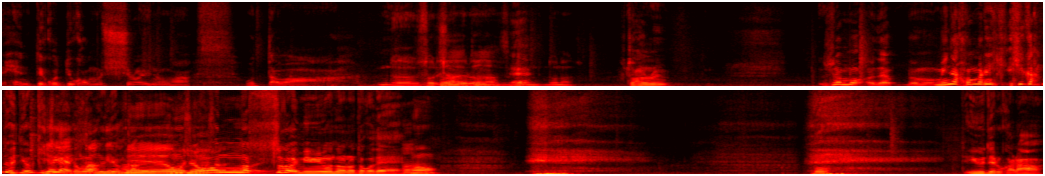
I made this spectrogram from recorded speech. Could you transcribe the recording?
へんてこっていうか面白いのがおったわ。なそれしゃべるどうなんですか？どうなんですあのねそれもでもうみんなほんまに引かんといてよ。気違いと思うんだけど。ものすごい耳元のとこで、かうんって言うてるから、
